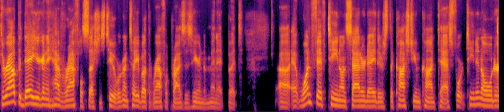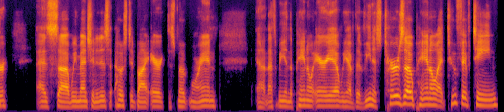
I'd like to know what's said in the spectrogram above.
Throughout the day, you're going to have raffle sessions too. We're going to tell you about the raffle prizes here in a minute, but uh, at 1:15 on Saturday, there's the costume contest, 14 and older. As uh, we mentioned, it is hosted by Eric the Smoke Moran. Uh, that's be in the panel area. We have the Venus Terzo panel at 2:15,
